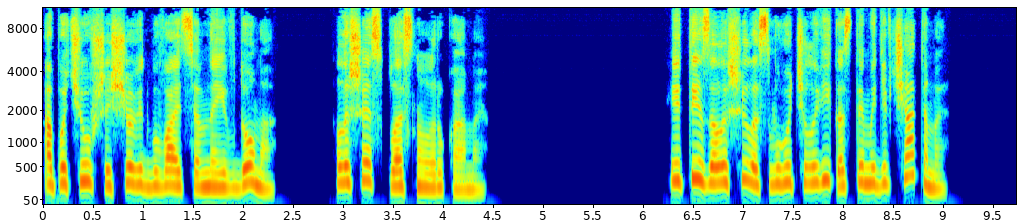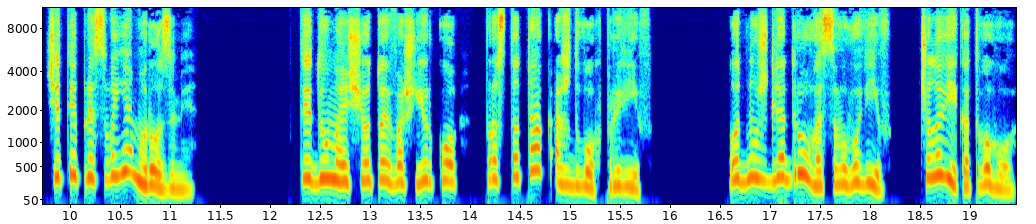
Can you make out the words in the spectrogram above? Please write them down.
А почувши, що відбувається в неї вдома, лише сплеснула руками. І ти залишила свого чоловіка з тими дівчатами? Чи ти при своєму розумі? Ти думаєш, що той ваш Юрко просто так аж двох привів? Одну ж для друга свого вів, чоловіка твого.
